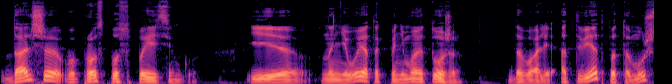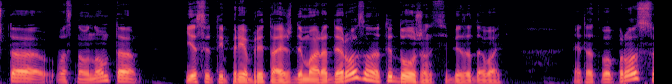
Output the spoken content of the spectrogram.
Дальше вопрос по spacing у. И на него, я так понимаю, тоже давали ответ, потому что в основном-то, если ты приобретаешь Демара Де Розана, ты должен себе задавать этот вопрос,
